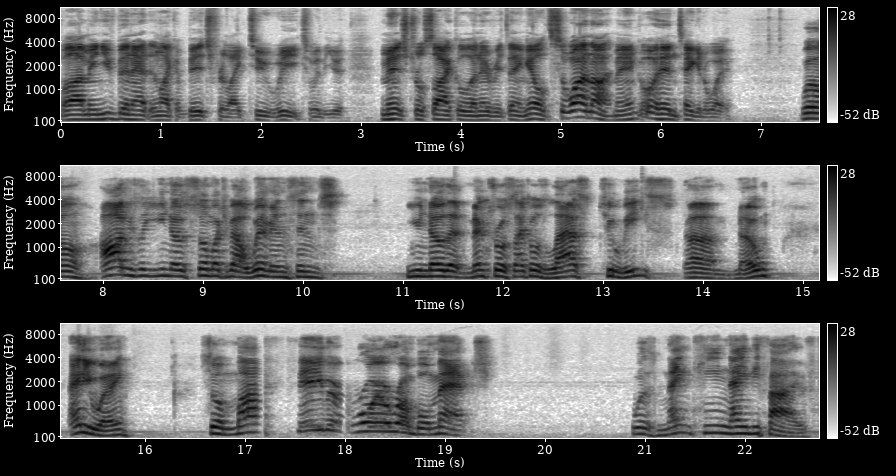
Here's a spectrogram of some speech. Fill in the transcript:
Well, I mean, you've been acting like a bitch for like two weeks with your menstrual cycle and everything else. So why not, man? Go ahead and take it away. Well, obviously you know so much about women since you know that menstrual cycles last two weeks. Um, no. Anyway, so my favorite Royal Rumble match was 1995.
